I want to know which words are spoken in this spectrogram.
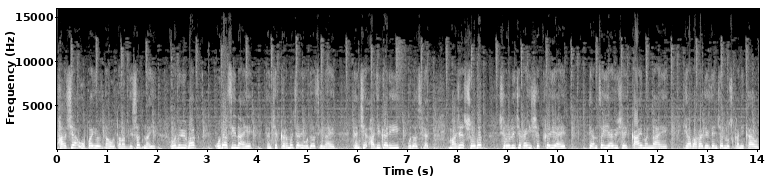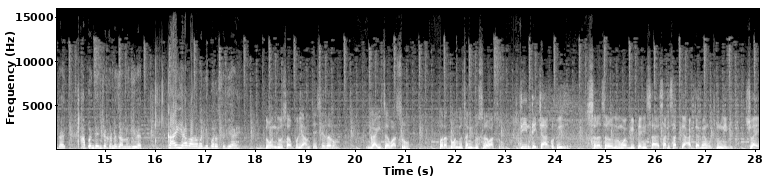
फारशा उपाययोजना होताना दिसत नाही. वन विभाग उदासीन आहे. त्यांचे कर्मचारी उदासीन आहेत. त्यांचे अधिकारीही उदासीन आहेत. माझ्यासोबत शिरोलीचे काही शेतकरी आहेत. त्यांचं याविषयी काय म्हणणं आहे? या भागातील त्यांच्या नुकसानी काय होत आहेत आपण त्यांच्याकडनं जाणून घेऊयात. काय या भागामधली परिस्थिती आहे? दोन दिवसापूर्वी आमच्या शेजारून गाईचं वासरू परत दोन दिवसांनी दुसरं वासरू तीन ते चार कुत्री सरळ सरळ बिबट्यानी सा साडेसात ते आठच्या दरम्यान उचलून नेली. शिवाय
